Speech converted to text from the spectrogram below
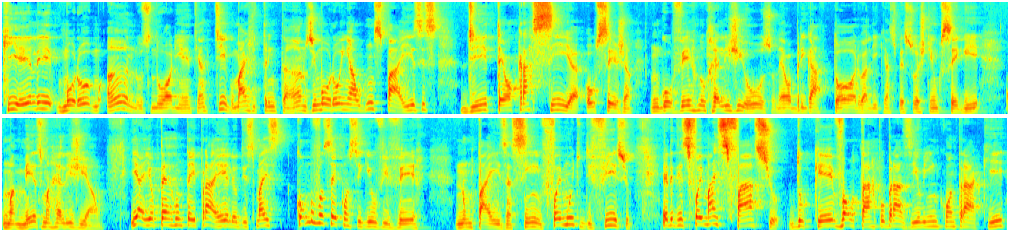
que ele morou anos no Oriente Antigo, mais de 30 anos, e morou em alguns países de teocracia, ou seja, um governo religioso, né, obrigatório ali que as pessoas tinham que seguir uma mesma religião. E aí eu perguntei para ele, eu disse: "Mas como você conseguiu viver num país assim foi muito difícil. Ele disse foi mais fácil do que voltar para o Brasil e encontrar aqui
